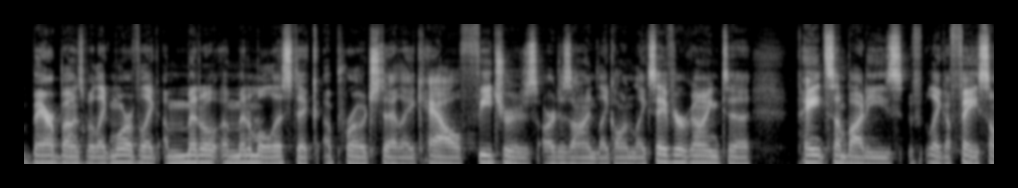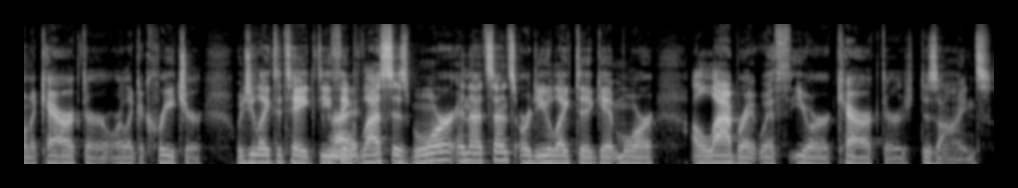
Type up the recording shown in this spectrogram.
bare bones, but like more of like a middle a minimalistic approach to like how features are designed. Like on like say if you're going to paint somebody's like a face on a character or like a creature, would you like to take? Do you think less is more in that sense, or do you like to get more elaborate with your character designs?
